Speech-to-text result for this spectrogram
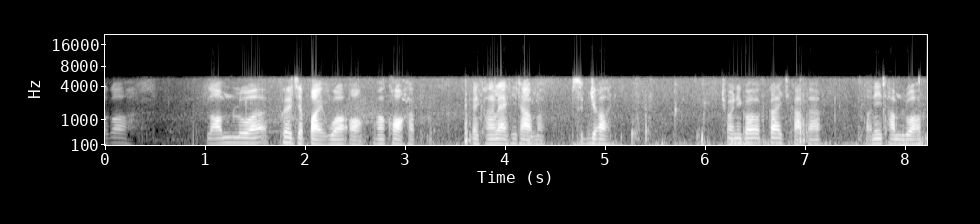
ร้าอยู่อ๋อตอนนี้เราก็ล้อมรั้วเพื่อจะปล่อยวัวออกมาคอกครับ เป็นครั้งแรกที่ทำครับสุดยอด ช่วงนี้ก็ใกล้จะกลับแล้ว ตอนนี้ทำรั้วครับ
